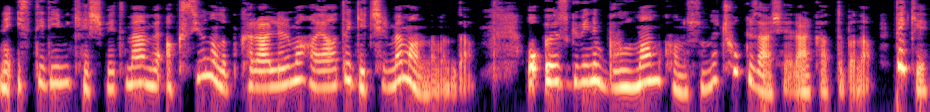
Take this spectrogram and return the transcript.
ne istediğimi keşfetmem ve aksiyon alıp kararlarımı hayata geçirmem anlamında. O özgüveni bulmam konusunda çok güzel şeyler kattı bana. Peki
